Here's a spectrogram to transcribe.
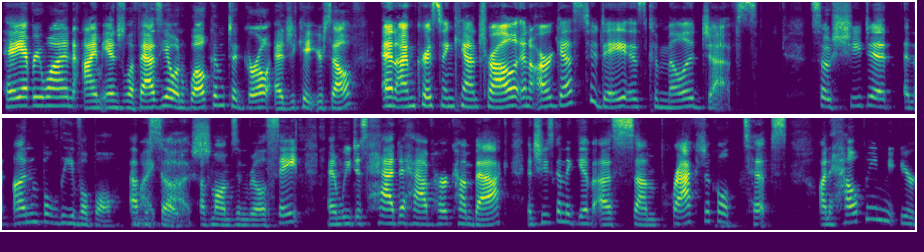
Hey everyone, I'm Angela Fazio and welcome to Girl Educate Yourself. And I'm Kristen Cantrell, and our guest today is Camilla Jeffs. So she did an unbelievable oh episode of Moms in Real Estate, and we just had to have her come back. And she's going to give us some practical tips on helping your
